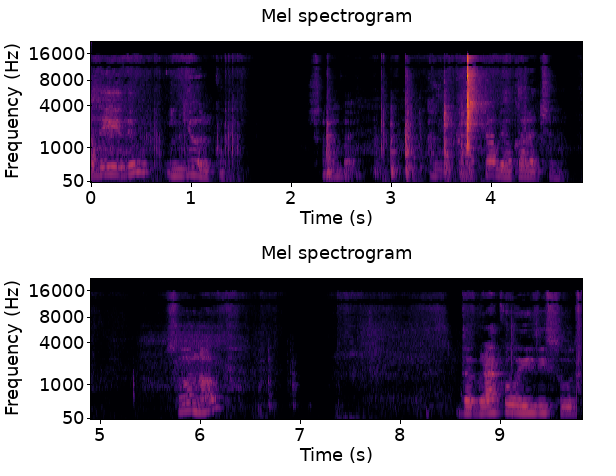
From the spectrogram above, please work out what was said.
அதே இது இங்கேயும் இருக்கும். ஸோ நம்ம அது கரெக்டாக அப்படி உட்கார வச்சிடணும். So now the Graco easy soothe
